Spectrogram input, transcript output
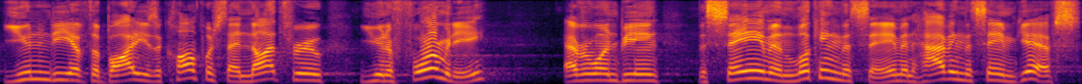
unity of the body is accomplished then not through uniformity, everyone being the same and looking the same and having the same gifts,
